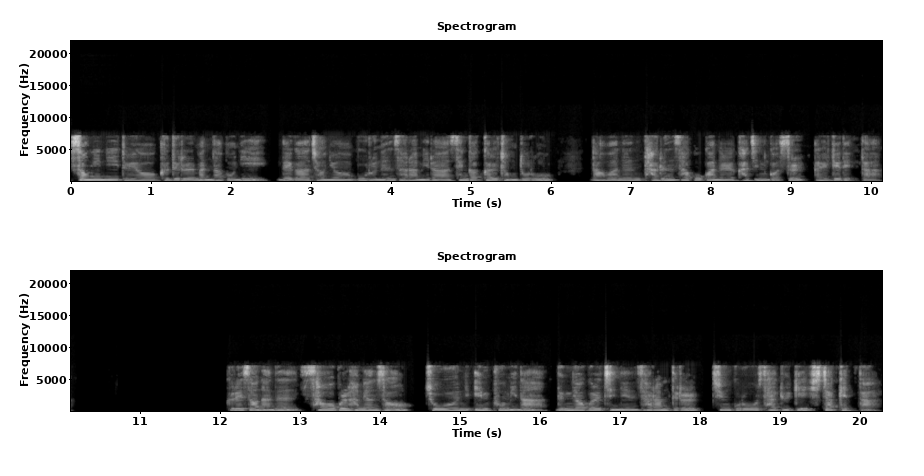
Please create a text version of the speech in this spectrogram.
성인이 되어 그들을 만나보니 내가 전혀 모르는 사람이라 생각할 정도로 나와는 다른 사고관을 가진 것을 알게 됐다. 그래서 나는 사업을 하면서 좋은 인품이나 능력을 지닌 사람들을 친구로 사귀기 시작했다.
